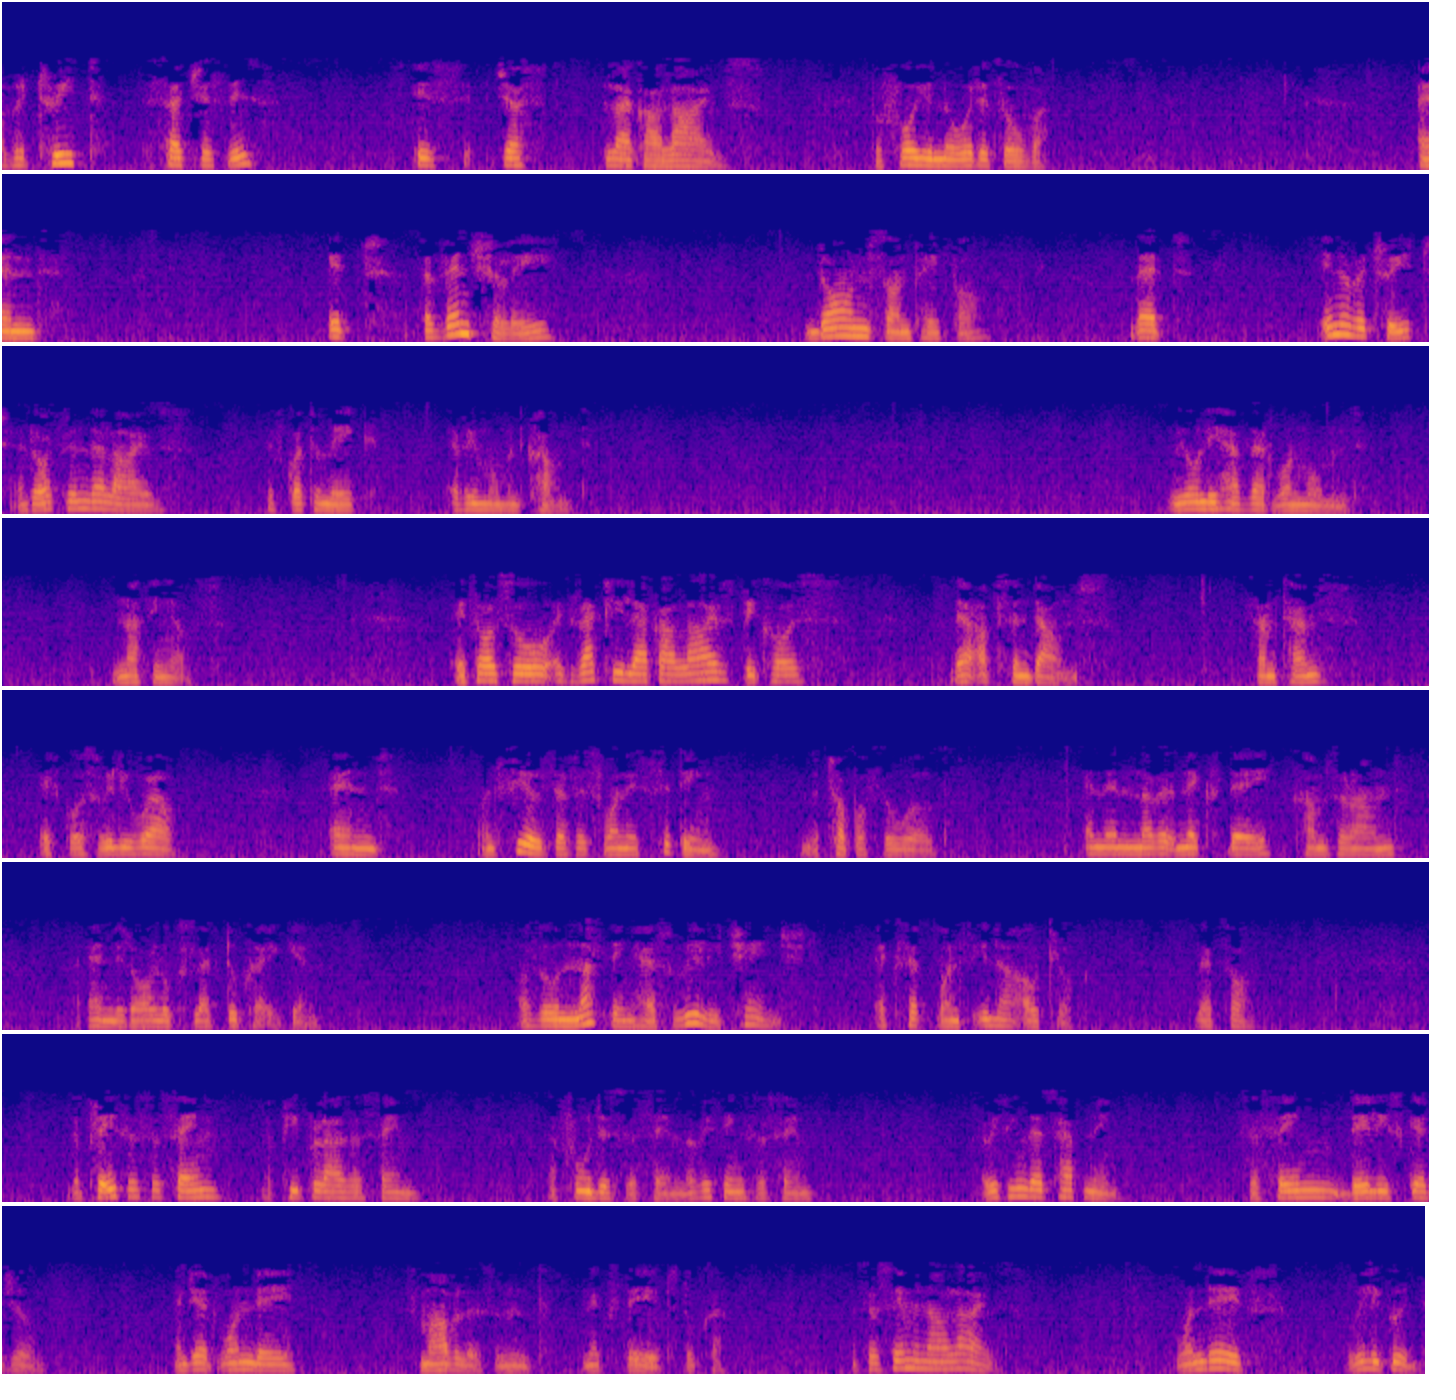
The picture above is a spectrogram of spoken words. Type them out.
A retreat such as this is just like our lives. Before you know it, it's over. And it eventually dawns on people that in a retreat and also in their lives, they've got to make every moment count. We only have that one moment, nothing else. It's also exactly like our lives because there are ups and downs. Sometimes it goes really well and one feels as if one is sitting on the top of the world. And then another next day comes around and it all looks like dukkha again. Although nothing has really changed except one's inner outlook. That's all. The place is the same, the people are the same, the food is the same, everything's the same. Everything that's happening, it's the same daily schedule. And yet one day it's marvelous and next day it's dukkha. It's the same in our lives. One day it's really good.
